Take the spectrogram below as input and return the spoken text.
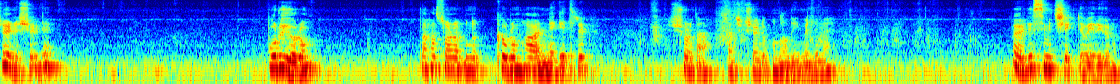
Şöyle şöyle vuruyorum. Daha sonra bunu kıvrım haline getirip şuradan azıcık şöyle bunu alayım elime. Böyle simit şekli veriyorum.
